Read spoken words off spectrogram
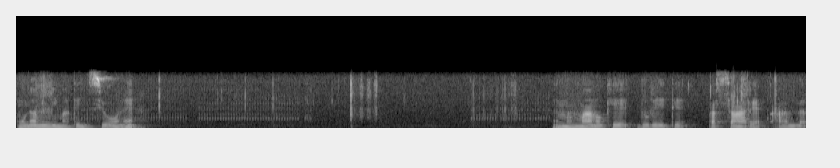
una minima tensione. E man mano che dovete passare al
